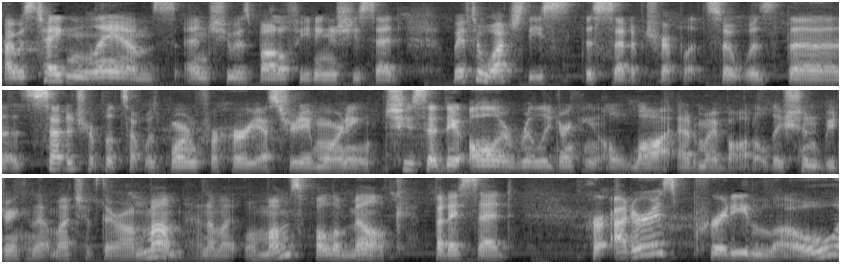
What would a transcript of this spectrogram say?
I was tagging lambs and she was bottle feeding and she said, we have to watch these, this set of triplets. So it was the set of triplets that was born for her yesterday morning. She said they all are really drinking a lot out of my bottle. They shouldn't be drinking that much if they're on mum. And I'm like, well, mum's full of milk. But I said, her udder is pretty low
